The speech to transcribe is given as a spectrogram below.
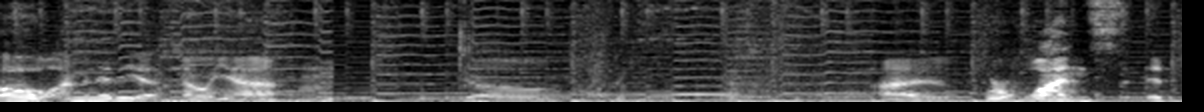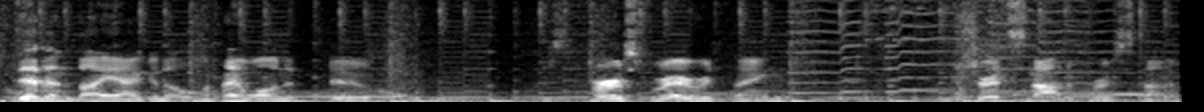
Oh, I'm an idiot. No, yeah. Hmm. Go. I, for once, it didn't diagonal when I wanted to. There's first for everything. I'm sure it's not the first time.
